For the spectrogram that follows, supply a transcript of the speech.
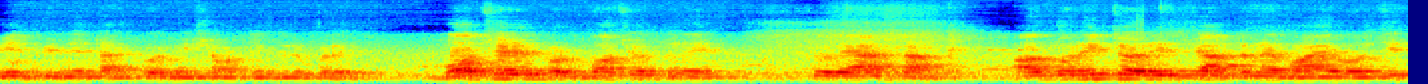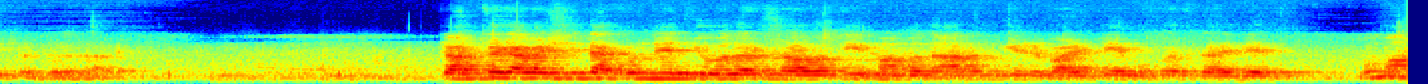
বিএনপি নেতা কর্মী সমর্থকদের উপরে বছরের পর বছর ধরে চলে আসা অগণিত নির্যাতনের ভয়াবহ চিত্র তুলে ধরে। চট্টগ্রামের সীতাকুণ্ডের যুবদল সভাপতি মোহাম্মদ আলমগীরের বাড়িতে মুখোশধারীদের বোমা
